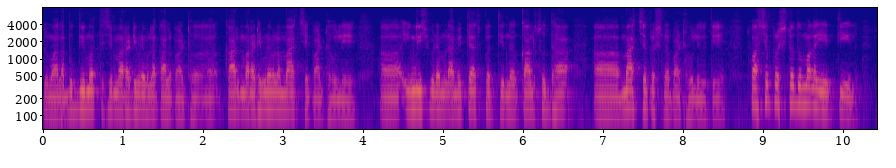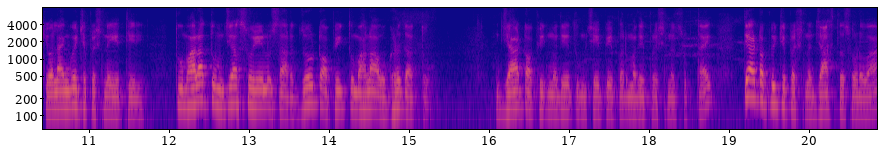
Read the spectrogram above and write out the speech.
तुम्हाला बुद्धिमत्तेचे मराठी मिडियमला काल पाठव काल मराठी मिडियमला मॅथ्सचे पाठवले इंग्लिश मिडियमला आम्ही त्याच पद्धतीनं कालसुद्धा मॅथ्सचे प्रश्न पाठवले होते. सो असे प्रश्न तुम्हाला येतील किंवा लँग्वेजचे प्रश्न येतील. तुम्हाला तुमच्या सोयीनुसार जो टॉपिक तुम्हाला अवघड जातो ज्या टॉपिकमध्ये तुमचे पेपरमध्ये प्रश्न चुकत आहेत त्या टॉपिकचे प्रश्न जास्त सोडवा.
